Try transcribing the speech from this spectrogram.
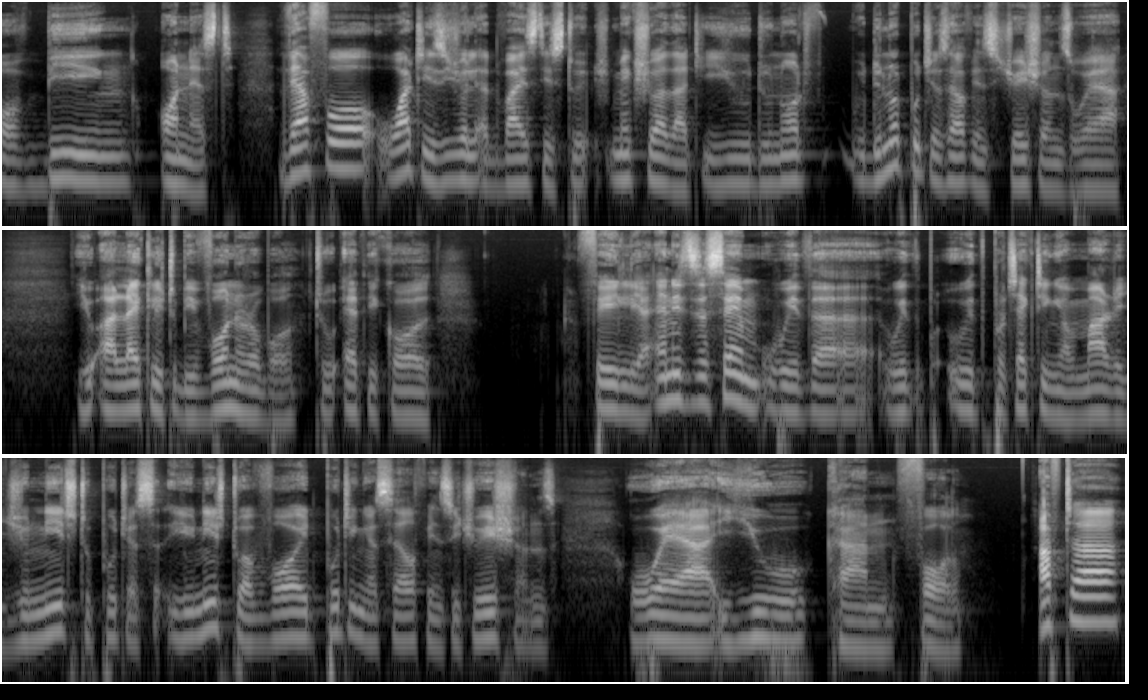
of being honest therefore what is usually advised is to make sure that you do not do not put yourself in situations where you are likely to be vulnerable to ethical failure and it's the same with uh, with with protecting your marriage you need to put your you need to avoid putting yourself in situations where you can fall. After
